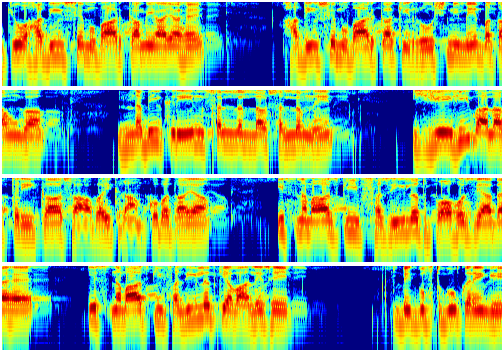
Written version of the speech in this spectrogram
जो हदीस मुबारक में आया है, हदीस मुबारक की रोशनी में बताऊँगा नबी करीम सल्लल्लाहु अलैहि वसल्लम ने यही वाला तरीका सहाबा कराम को बताया। इस नमाज़ की फजीलत बहुत ज़्यादा है। इस नमाज़ की फजीलत के हवाले से भी गुफ्तगु करेंगे।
